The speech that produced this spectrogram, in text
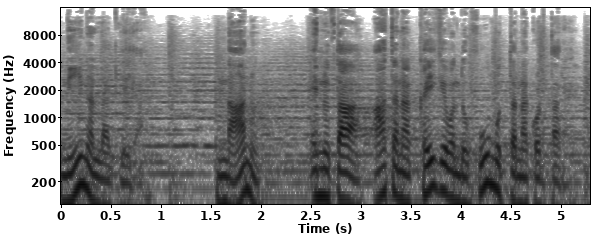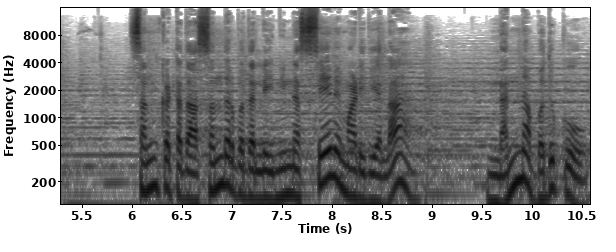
ನೀನಲ್ಲ ಗೆಳೆಯ. ನಾನು, ಎನ್ನುತ್ತಾ ಆತನ ಕೈಗೆ ಒಂದು ಹೂಮುತ್ತನ್ನು ಕೊಡ್ತಾರೆ. ಸಂಕಟದ ಸಂದರ್ಭದಲ್ಲಿ ನಿನ್ನ ಸೇವೆ ಮಾಡಿದೆಯಲ್ಲ? ನನ್ನ ಬದುಕು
